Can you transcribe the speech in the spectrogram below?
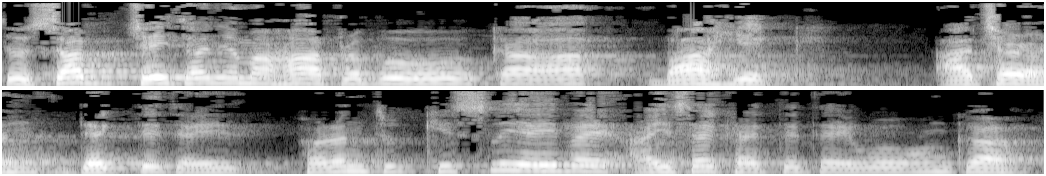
तो सब चैतन्य महाप्रभु का बाह्यिक आचरण देखते थे, परंतु किस लिए वे ऐसा कहते थे, वो उनका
